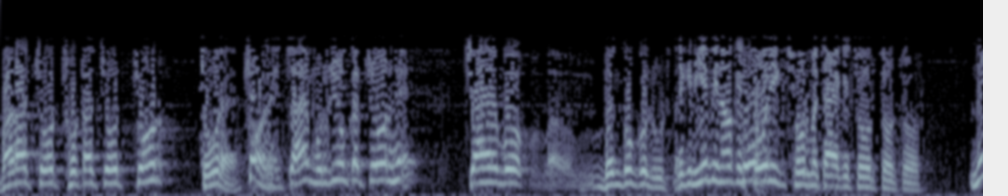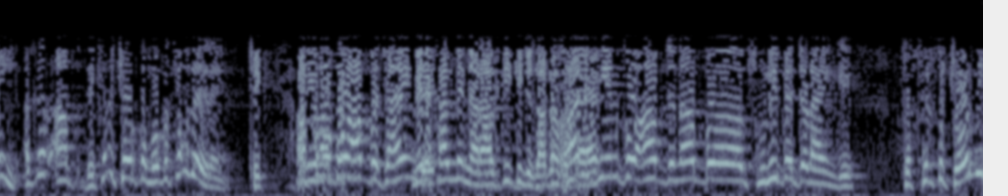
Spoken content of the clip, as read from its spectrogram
بڑا چور چھوٹا چور چور چور ہے۔ چور ہے چاہے مرغیوں کا چور ہے چاہے وہ بینکوں کو لوٹ لیکن یہ بھی نہ ہو کہ چور ہی چور مچایا کہ چور چور چور۔ نہیں اگر آپ دیکھیں نا چور کو موقع کیوں دے رہے ہیں؟ ٹھیک۔ کو آپ بچائیں گے۔ میرے خیال میں ناراضگی کی جو زیادہ خالقین کو آپ جناب سولی پہ چڑھائیں گے تو پھر تو چور بھی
